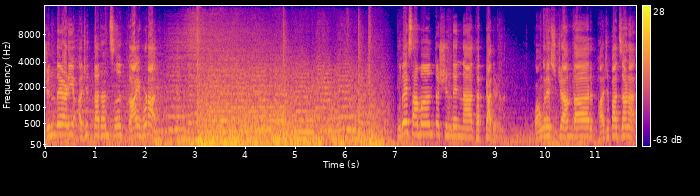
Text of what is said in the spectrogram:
शिंदे आणि अजितदादांचं काय होणार? उदय सामंत शिंदेंना धक्का देणार. काँग्रेसचे आमदार भाजपात जाणार.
